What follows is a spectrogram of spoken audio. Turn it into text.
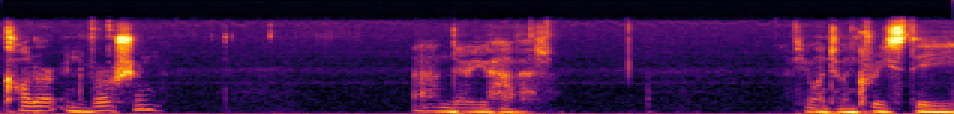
color inversion and there you have it if you want to increase the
